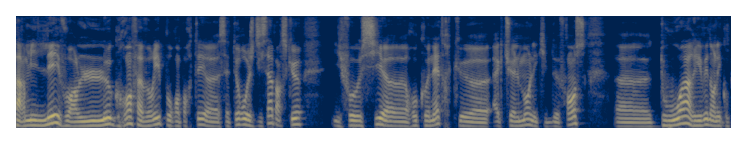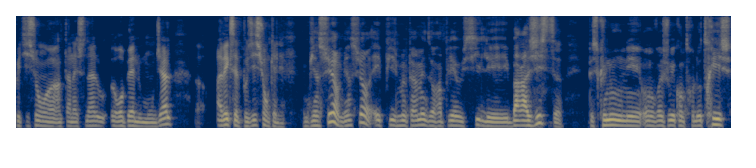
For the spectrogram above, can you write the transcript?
parmi les, voire le grand favori pour remporter cet euro. Je dis ça parce que il faut aussi reconnaître que actuellement l'équipe de France doit arriver dans les compétitions internationales, européennes ou mondiales avec cette position est. Bien sûr, bien sûr. Et puis je me permets de rappeler aussi les barragistes parce que nous, on, est, on va jouer contre l'Autriche,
